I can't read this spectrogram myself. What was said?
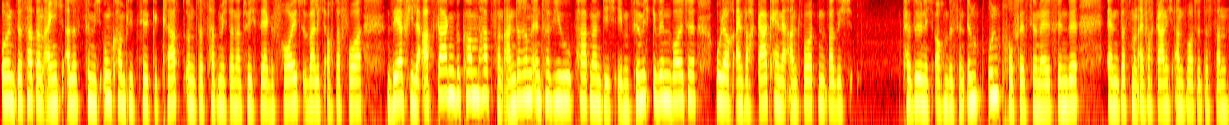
Und das hat dann eigentlich alles ziemlich unkompliziert geklappt. Und das hat mich dann natürlich sehr gefreut, weil ich auch davor sehr viele Absagen bekommen habe von anderen Interviewpartnern, die ich eben für mich gewinnen wollte. Oder auch einfach gar keine Antworten, was ich persönlich auch ein bisschen unprofessionell finde, ähm, dass man einfach gar nicht antwortet. Das ist dann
